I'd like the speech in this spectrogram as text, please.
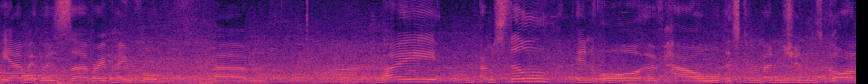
p.m. it was uh, very painful. Um, I am still in awe of how this convention's gone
